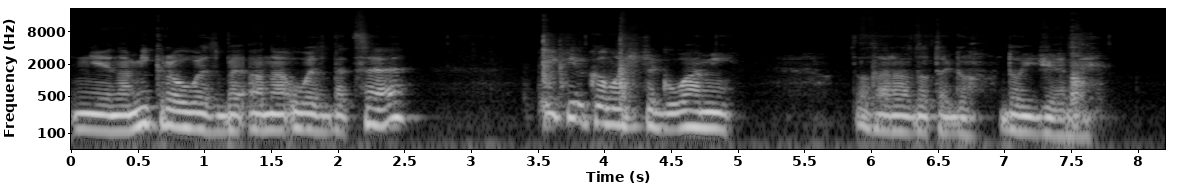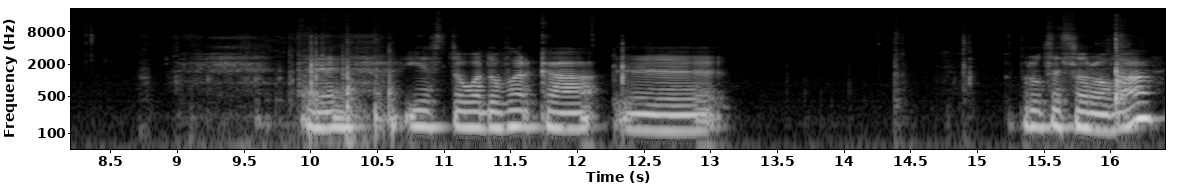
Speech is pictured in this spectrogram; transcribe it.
nie na mikro USB, a na USB-C i kilkoma szczegółami. To zaraz do tego dojdziemy. E, Jest to ładowarka y, procesorowa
